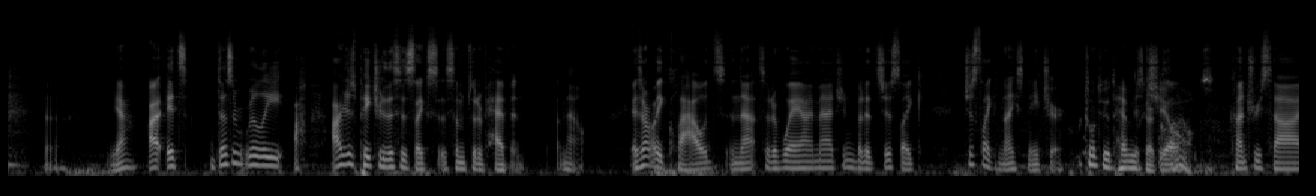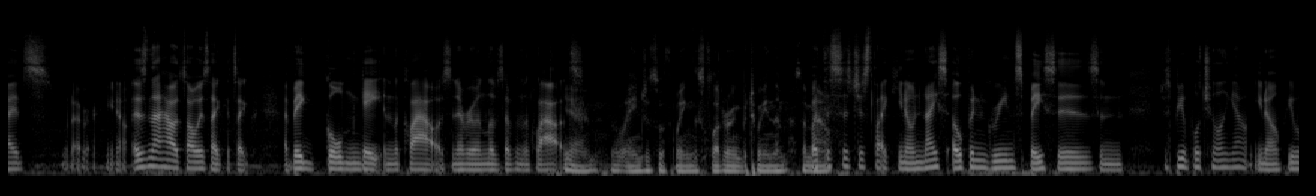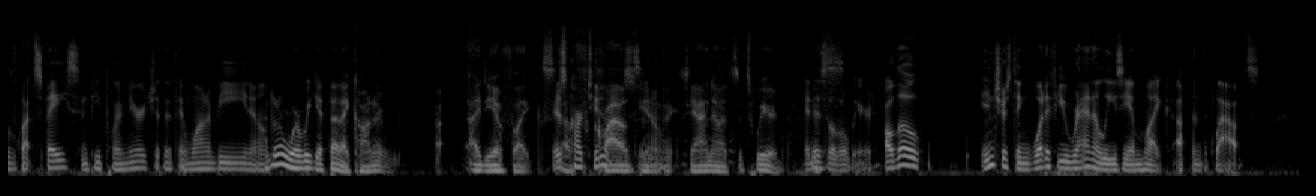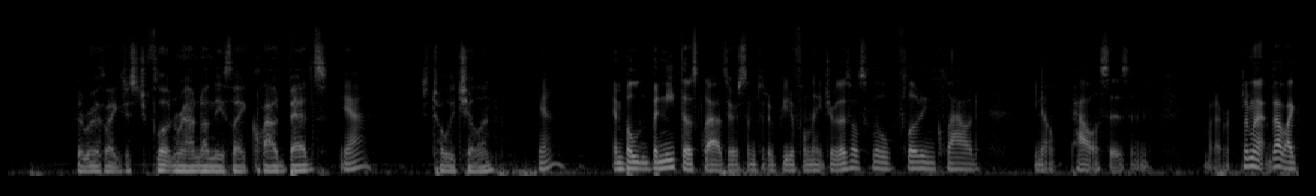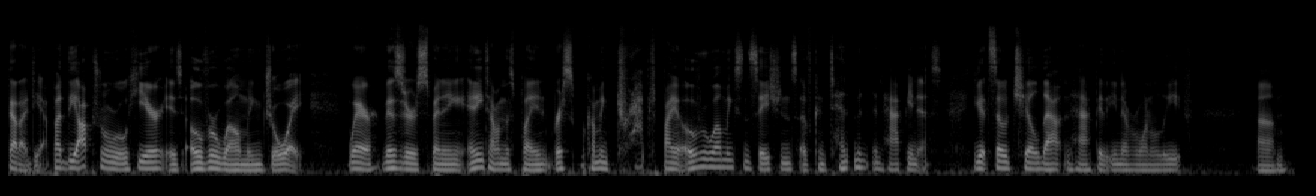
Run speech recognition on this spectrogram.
Yeah, I, it's doesn't really. I, I just picture this as like s- some sort of heaven somehow. It's not really clouds in that sort of way, I imagine, but it's just like just like nice nature. Who told you that heaven's got Just chill. clouds? Countrysides, whatever. You know, isn't that how it's always like? It's like a big golden gate in the clouds, and everyone lives up in the clouds. Yeah, little angels with wings fluttering between them somehow. But this is just like, you know, nice open green spaces and just people chilling out. You know, people have got space and people are near each other they want to be, you know. I don't know where we get that iconic uh, idea of like It's cartoons, clouds you and know. things. Yeah, I know it's it's weird. It is a little weird. Although, interesting, what if you ran Elysium like up in the clouds? Everybody's like just floating around on these like cloud beds, Yeah, just totally chilling. yeah. And bel beneath those clouds, there's some sort of beautiful nature. But there's also little floating cloud, you know, palaces and whatever. Something like that, like that idea. But the optional rule here is overwhelming joy, where visitors spending any time on this plane risk becoming trapped by overwhelming sensations of contentment and happiness. You get so chilled out and happy that you never want to leave. Um,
